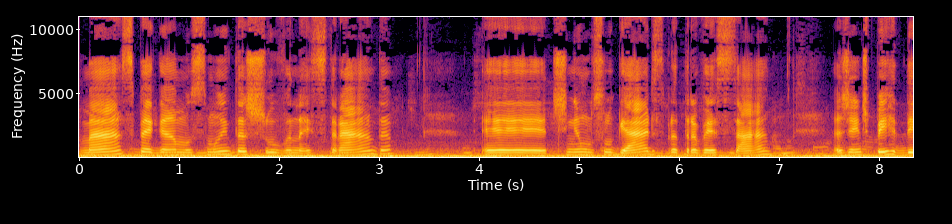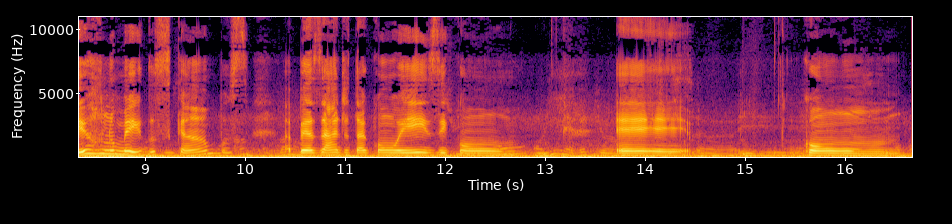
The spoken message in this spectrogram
Mas pegamos muita chuva na estrada, é, tinha uns lugares para atravessar. A gente perdeu no meio dos campos, apesar de estar com o Waze com, é, com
